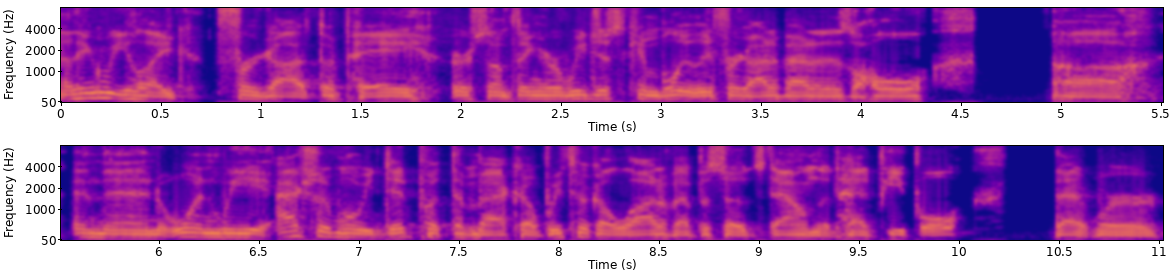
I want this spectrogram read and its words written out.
I think we like forgot to pay or something, or we just completely forgot about it as a whole. Uh, and then when we actually when we did put them back up, we took a lot of episodes down that had people that were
